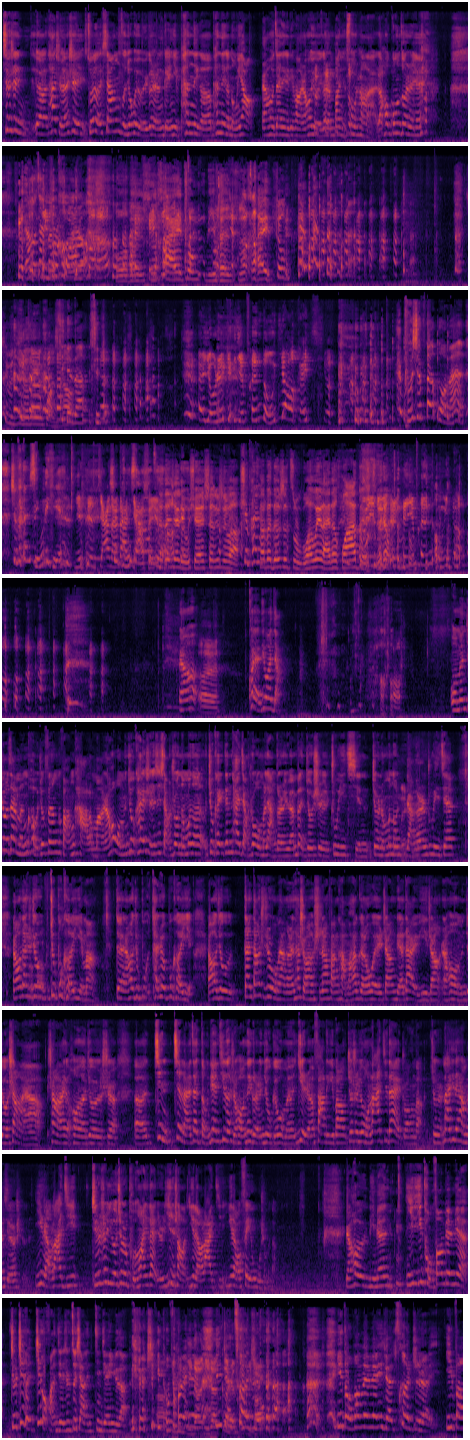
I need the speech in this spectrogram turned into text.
就是呃，它首先是所有的箱子就会有一个人给你喷那个喷那个农药，然后在那个地方，然后有一个人帮你送上来，然后工作人员，然后在门口的时候，我们是害虫，你们是害虫。记不记得那个广告记告？得记得，还 有人给你喷农药还行，不是喷我们，是喷行李，你是加拿大假肥是那？些留学生是吧？是喷他们都是祖国未来的花朵，一堆都要人给你喷喷农药。然后呃，快点听我讲。好，我们就在门口就分房卡了嘛，然后我们就开始是想说能不能就可以跟他讲说我们两个人原本就是住一起，就是能不能两个人住一间，然后但是就就不可以嘛，对，然后就不他说不可以，然后就但当时就是我们两个人，他手上有十张房卡嘛，他给了我一张，给了大宇一张，然后我们就上来啊，上来以后呢，就是呃进进来在等电梯的时候，那个人就给我们一人发了一包，就是用垃圾袋装的，就是垃圾袋上面写的是医疗垃圾，其实是一个就是普通垃圾袋，就是印上了医疗垃圾、医疗废物什么的。然后里面 一一桶方便面，就这个这个环节是最像进监狱的，里面是一桶方便面，一卷厕纸，一桶方便面，一卷厕纸，一包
